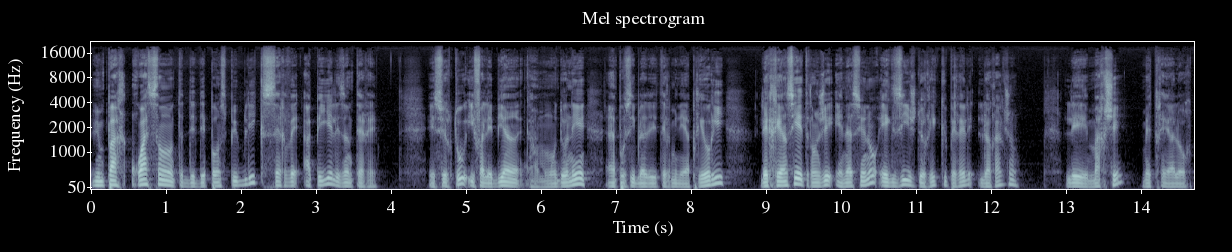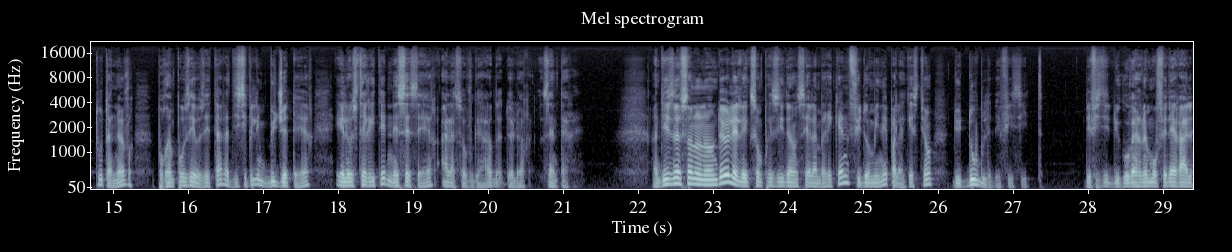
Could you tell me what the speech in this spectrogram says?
une part croissante des dépenses publiques servait à payer les intérêts. Et surtout, il fallait bien qu'à un moment donné, impossible à déterminer a priori, les créanciers étrangers et nationaux exigent de récupérer leur argent. Les marchés mettrait alors tout en œuvre pour imposer aux États la discipline budgétaire et l'austérité nécessaire à la sauvegarde de leurs intérêts. En 1992, l'élection présidentielle américaine fut dominée par la question du double déficit. Déficit du gouvernement fédéral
